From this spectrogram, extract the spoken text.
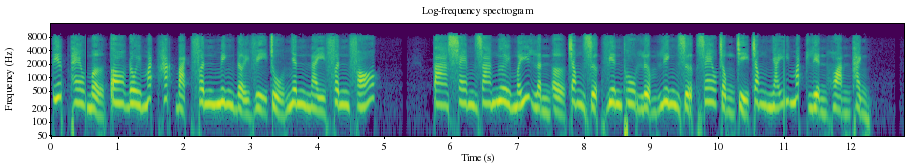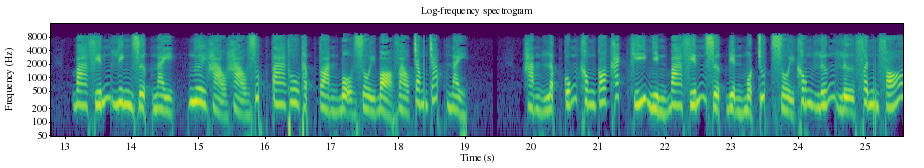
tiếp theo mở to đôi mắt hắc bạch phân minh đợi vị chủ nhân này phân phó. Ta xem ra ngươi mấy lần ở trong dược viên thu lượm linh dược gieo trồng chỉ trong nháy mắt liền hoàn thành. Ba phiến linh dược này, ngươi hảo hảo giúp ta thu thập toàn bộ rồi bỏ vào trong cháp này. Hàn lập cũng không có khách khí nhìn ba phiến dược điện một chút rồi không lưỡng lự phân phó.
